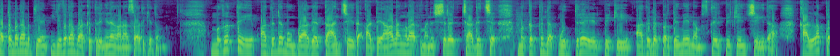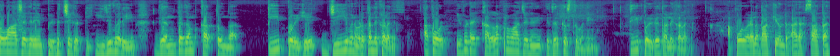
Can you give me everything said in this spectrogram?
പത്തൊമ്പതാം അധ്യായം ഇരുപതാം വാക്യത്തിൽ ഇങ്ങനെ കാണാൻ സാധിക്കുന്നു. മൃഗത്തെയും അതിന്റെ മുമ്പാകെ താൻ ചെയ്ത അടയാളങ്ങളാൽ മനുഷ്യരെ ചതിച്ച് മൃഗത്തിന്റെ മുദ്ര ഏൽപ്പിക്കുകയും അതിന്റെ പ്രതിമയെ നമസ്കരിപ്പിക്കുകയും ചെയ്ത കള്ളപ്രവാചകരെയും പിടിച്ചു കെട്ടി ഇരുവരെയും ഗന്ധകം കത്തുന്ന തീപ്പൊയ്കെ ജീവനോടെ തള്ളിക്കളഞ്ഞു. അപ്പോൾ ഇവിടെ കള്ളപ്രവാചകനെയും എതിർ ക്രിസ്തുവിനെയും തീപ്പൊയ്കെ തള്ളിക്കളഞ്ഞു. അപ്പോൾ ഒരാളെ ബാക്കിയുണ്ട്. ആരാ? സാത്താൻ.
